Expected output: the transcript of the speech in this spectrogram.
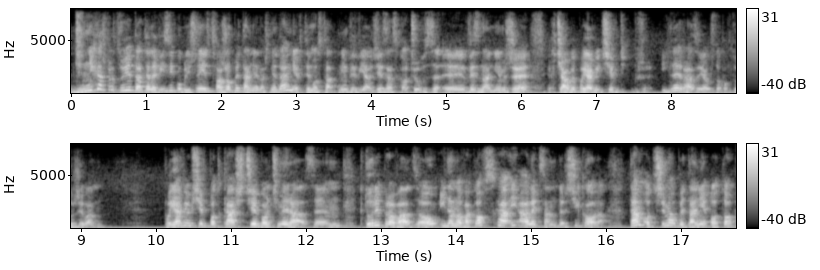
Dziennikarz pracuje dla telewizji publicznej, jest twarzą pytania na śniadanie. W tym ostatnim wywiadzie zaskoczył wz- y, wyznaniem, że chciałby pojawić się w... Ile razy ja już to powtórzyłam? Pojawił się w podcaście Bądźmy Razem, który prowadzą Ida Nowakowska i Aleksander Sikora. Tam otrzymał pytanie o to,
